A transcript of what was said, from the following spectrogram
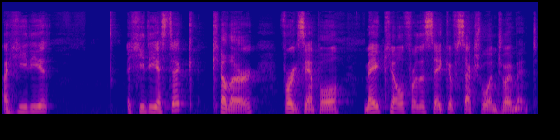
A, hedi- a hedonistic killer, for example, may kill for the sake of sexual enjoyment.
